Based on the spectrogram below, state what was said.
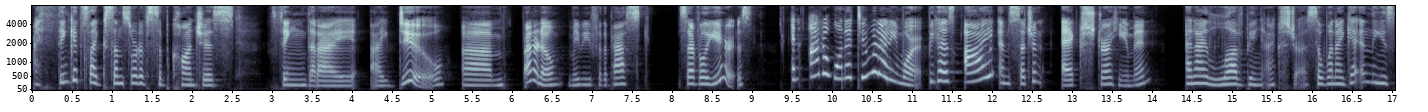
I think it's like some sort of subconscious thing that I I do. Um, I don't know, maybe for the past several years. And I don't want to do it anymore because I am such an extra human and I love being extra. So when I get in these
